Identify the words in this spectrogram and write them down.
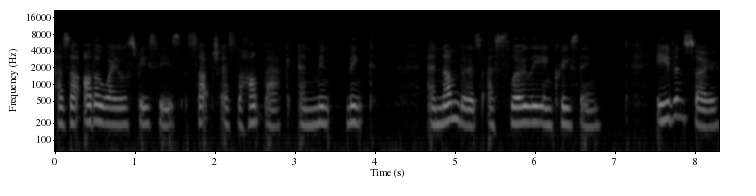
as are other whale species such as the humpback and minke, and numbers are slowly increasing. Even so,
